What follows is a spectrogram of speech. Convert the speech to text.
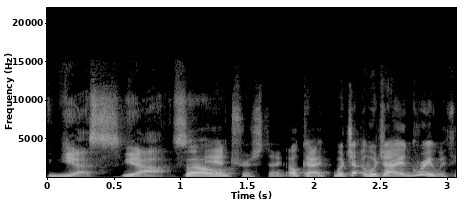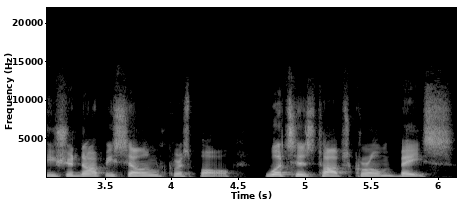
Yes. Yeah. So Interesting. Okay. Which which I agree with. He should not be selling with Chris Paul. What's his Topps Chrome base?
